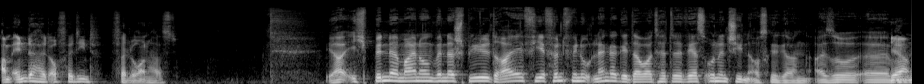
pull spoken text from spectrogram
am Ende halt auch verdient verloren hast. Ja, ich bin der Meinung, wenn das Spiel drei, vier, fünf Minuten länger gedauert hätte, wäre es unentschieden ausgegangen. Also ähm, ja.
